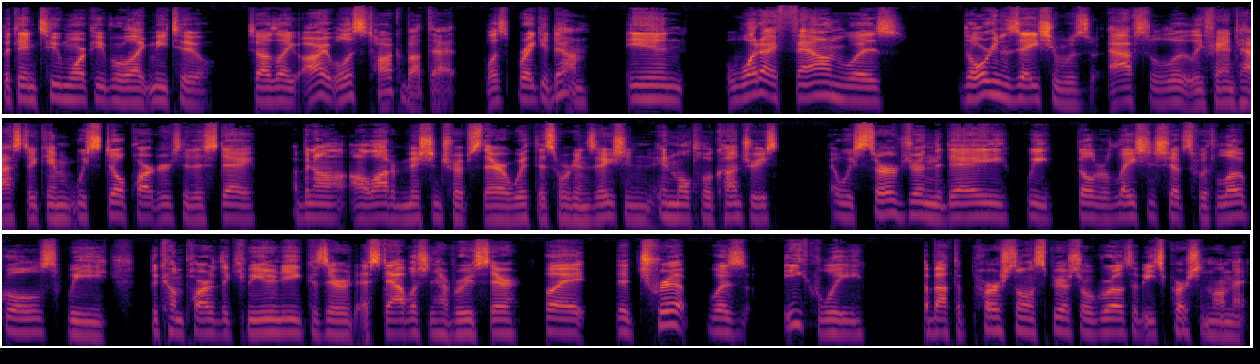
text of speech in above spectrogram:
But then two more people were like, "Me too." So I was like, "All right, well, let's talk about that. Let's break it down." And what I found was the organization was absolutely fantastic, and we still partner to this day. I've been on a lot of mission trips there with this organization in multiple countries. And we serve during the day. We build relationships with locals. We become part of the community because they're established and have roots there. But the trip was equally about the personal and spiritual growth of each person on that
